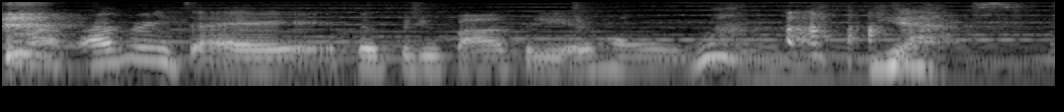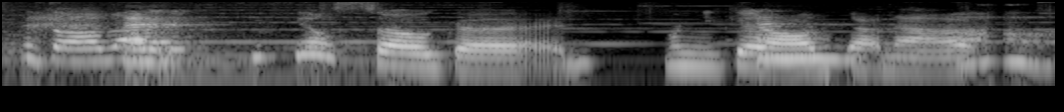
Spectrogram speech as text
my everyday bippity boppity at home. Yes. it's all that. And- you feel so good when you get all done up. Oh,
